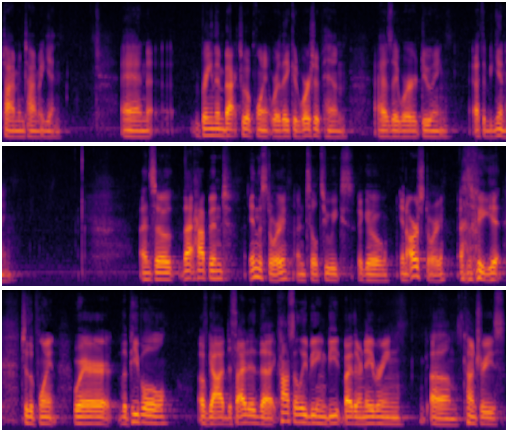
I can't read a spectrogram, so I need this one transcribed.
time and time again. And bring them back to a point where they could worship him as they were doing at the beginning. And so that happened in the story until two weeks ago in our story, as we get to the point where the people of God decided that constantly being beat by their neighboring um, countries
